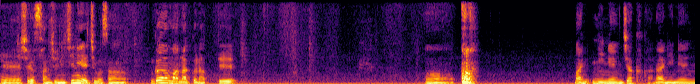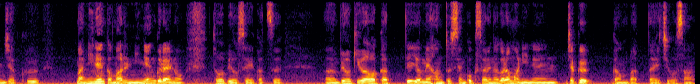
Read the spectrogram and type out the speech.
えー、4月30日に越後さんがまあ亡くなってうん まあ2年弱かな。2年弱まあ2年か丸2年ぐらいの闘病生活うん病気が分かって余命半年宣告されながらも2年弱頑張った越後さん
